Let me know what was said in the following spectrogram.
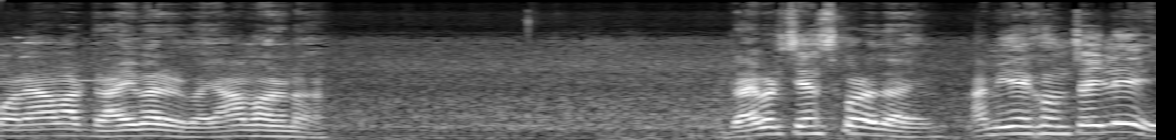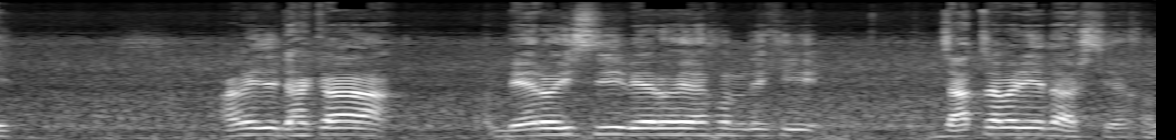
মানে আমার ড্রাইভারের ভাই, আমার না। ড্রাইভার চেঞ্জ করা যায়। আমি এখন চাইলে, আমি যে ঢাকা বের হয়েছি বের হয়ে এখন দেখি যাত্রাবাড়িতে আসছি এখন,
